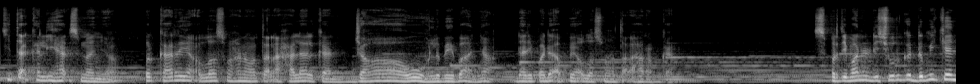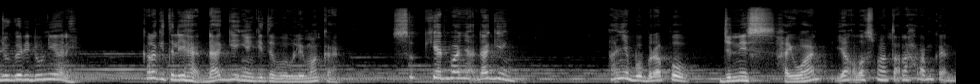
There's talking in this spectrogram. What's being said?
kita akan lihat sebenarnya perkara yang Allah Subhanahu Wa Taala halalkan jauh lebih banyak daripada apa yang Allah Subhanahu Wa Taala haramkan. Seperti mana di syurga demikian juga di dunia ni. Kalau kita lihat daging yang kita boleh makan, sekian banyak daging. Hanya beberapa jenis haiwan yang Allah SWT haramkan.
